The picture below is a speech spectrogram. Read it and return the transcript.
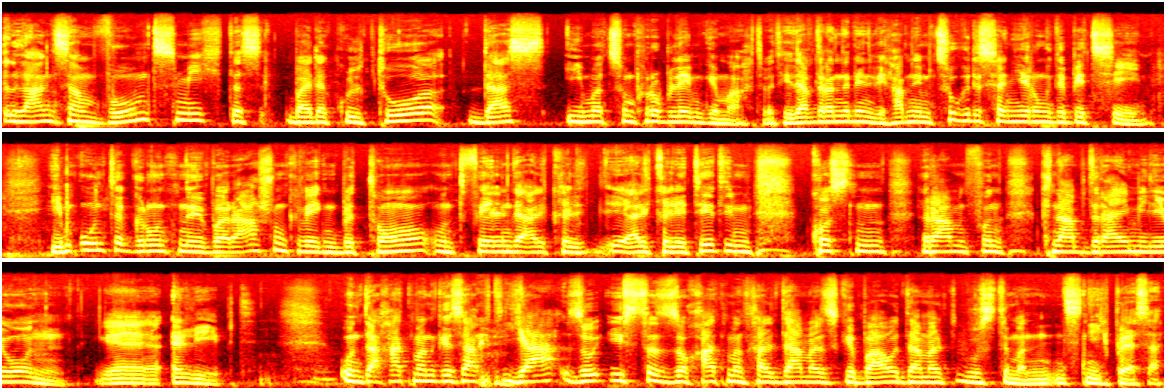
langsam wurmt es mich, dass bei der Kultur das immer zum Problem gemacht wird. Ich darf daran erinnern, wir haben im Zuge der Sanierung der B10 im Untergrund eine Überraschung wegen Beton und fehlender Alkalität im Kostenrahmen von knapp drei Millionen äh, erlebt. Und da hat man gesagt, ja, so ist es, so hat man halt damals gebaut, damals wusste man es nicht besser.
